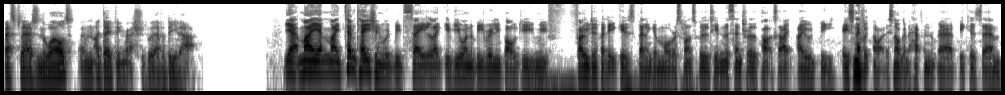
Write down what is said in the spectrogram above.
best players in the world, and I don't think Rashford will ever be that. Yeah, my uh, my temptation would be to say, like, if you want to be really bold, you move Foden, but it gives Bellingham more responsibility in the centre of the park. So I, I would be. It's never. All right, it's not going to happen uh, because um,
